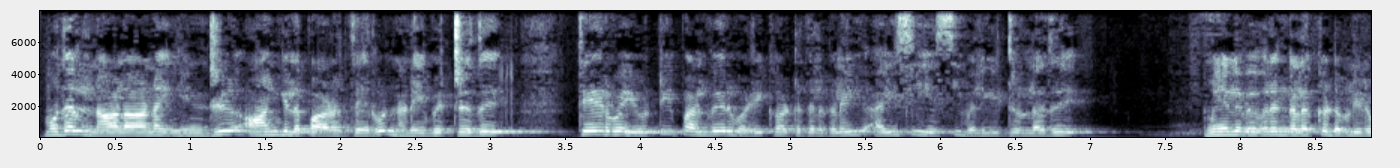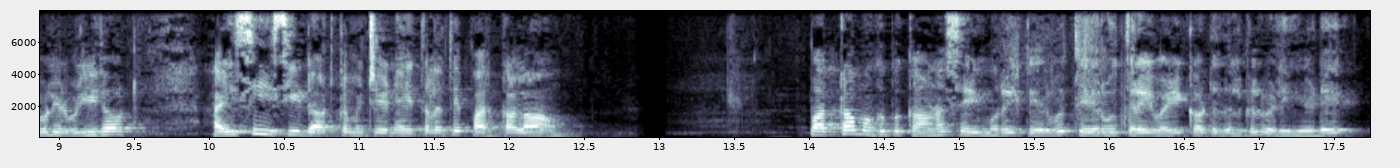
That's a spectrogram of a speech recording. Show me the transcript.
முதல் நாளான இன்று ஆங்கில பாடத் தேர்வு நடைபெற்றது. தேர்வையொட்டி பல்வேறு வழிகாட்டுதல்களை ஐசிஎஸ்சி வெளியிட்டுள்ளது. மேலும் விவரங்களுக்கு W W W dot ICSE dot com என்ற இணையதளத்தை பார்க்கலாம். பத்தாம் வகுப்புக்கான செய்முறை தேர்வு தேர்வுத்துறை வழிகாட்டுதல்கள் வெளியீடு.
